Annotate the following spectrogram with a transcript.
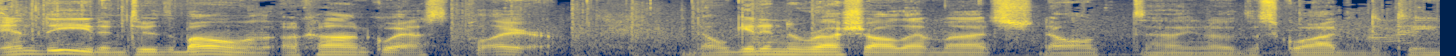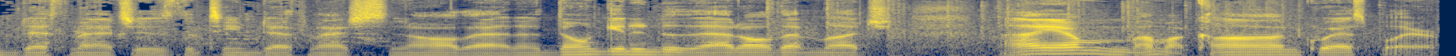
indeed, into the bone, a conquest player. Don't get into rush all that much. Don't, uh, you know, the squad, the team death matches, the team death matches, and all that. Uh, don't get into that all that much. I am, I'm a conquest player.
